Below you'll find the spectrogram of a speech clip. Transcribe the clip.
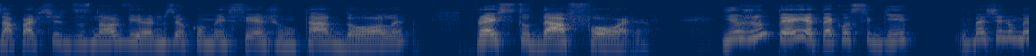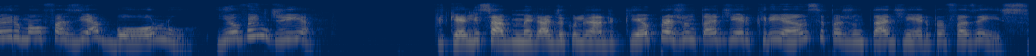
a partir dos nove anos, eu comecei a juntar dólar para estudar fora. E eu juntei até conseguir. Imagina, o meu irmão fazia bolo e eu vendia. Porque ele sabe melhor de culinária que eu para juntar dinheiro criança, para juntar dinheiro para fazer isso.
